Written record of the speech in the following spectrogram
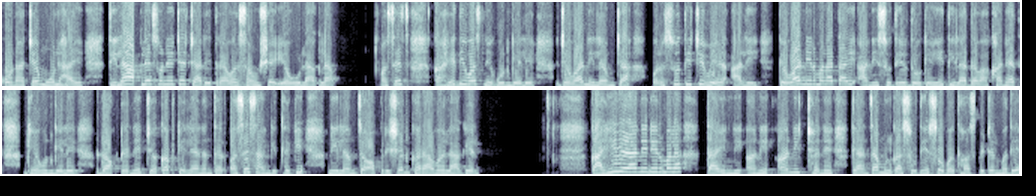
कोणाचे मूल आहे? तिला आपल्या सुनेच्या चारित्र्यावर संशय येऊ लागला. असेच काही दिवस निघून गेले. जेव्हा नीलमच्या प्रसूतीची वेळ आली तेव्हा निर्मलाताई आणि सुधीर दोघेही तिला दवाखान्यात घेऊन गेले. डॉक्टरने चेकअप केल्यानंतर असे सांगितले की नीलमचं ऑपरेशन करावं लागेल. काही वेळाने निर्मला ताईंनी आणि अनिच्छेने त्यांचा मुलगा सुधीर सोबत हॉस्पिटलमध्ये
